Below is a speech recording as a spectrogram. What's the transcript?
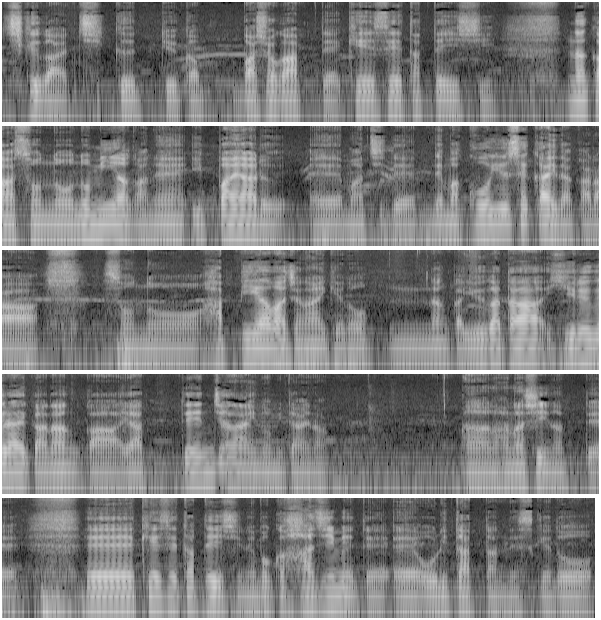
ー、地区が地区っていうか場所があって京成立石。なんかその飲み屋がねいっぱいある、えー、街で。でまあこういう世界だからそのハッピーアワーじゃないけど、うん、なんか夕方昼ぐらいかなんかやってんじゃないのみたいなあの話になって、えー、京成立石ね僕初めて、えー、降り立ったんですけど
